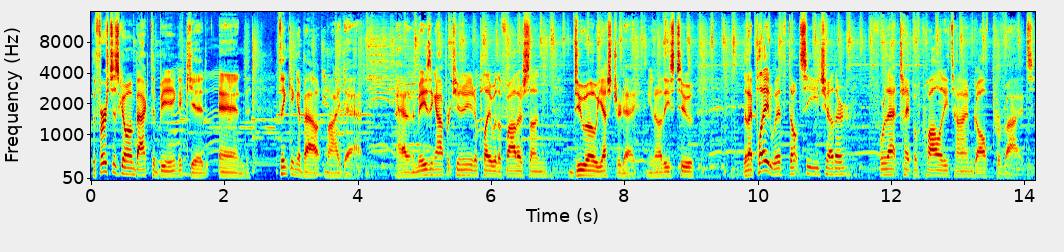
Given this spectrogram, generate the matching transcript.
The first is going back to being a kid and thinking about my dad. I had an amazing opportunity to play with a father son duo yesterday. You know, these two that I played with don't see each other for that type of quality time golf provides.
